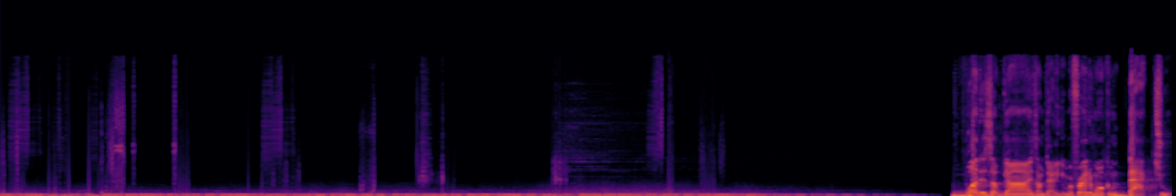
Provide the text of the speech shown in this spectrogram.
Thank you. What is up guys, I'm Daddy Gamer Fred and welcome back to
